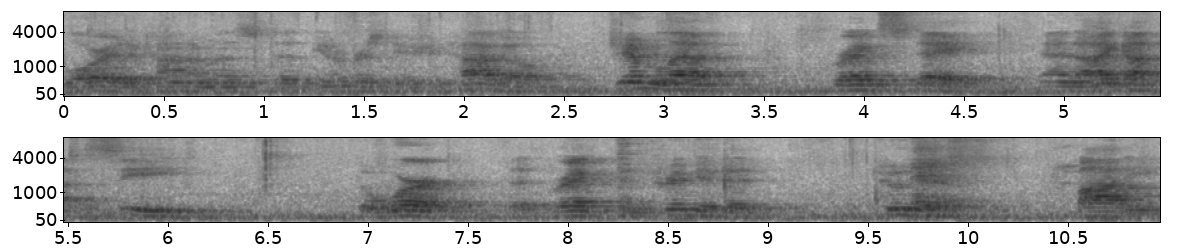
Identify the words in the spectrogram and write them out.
laureate economist at the University of Chicago. Jim left, Greg stayed, and I got to see the work that Greg contributed to this body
